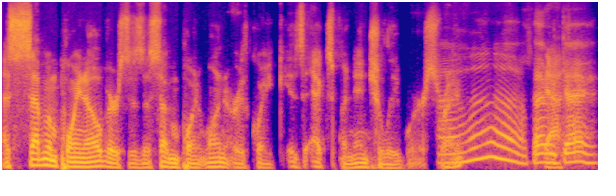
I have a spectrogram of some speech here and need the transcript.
a 7.0 versus a 7.1 earthquake is exponentially worse, right? oh there Yeah. we go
